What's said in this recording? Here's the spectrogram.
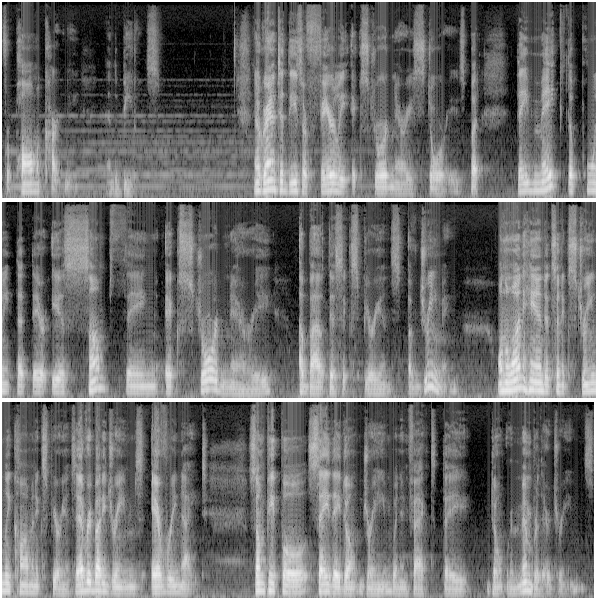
for Paul McCartney and the Beatles. Now, granted, these are fairly extraordinary stories, but they make the point that there is something extraordinary about this experience of dreaming. On the one hand, it's an extremely common experience. Everybody dreams every night. Some people say they don't dream when in fact they don't remember their dreams.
